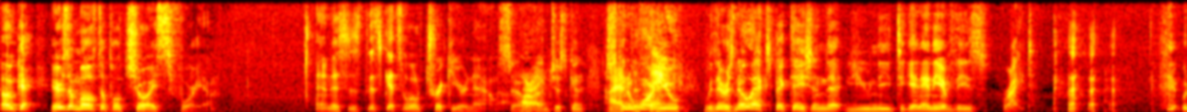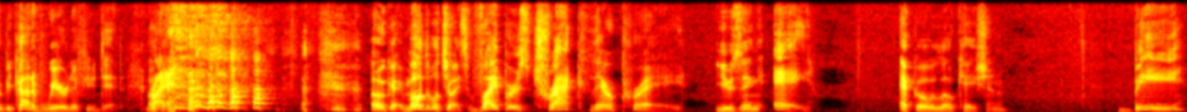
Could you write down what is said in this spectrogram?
Okay, here's a multiple choice for you. And this is this gets a little trickier now. So right. I'm just gonna just gonna to warn think. you. There's no expectation that you need to get any of these right. it would be kind of weird if you did. Right. Okay, multiple choice. Vipers track their prey using A, echolocation, B,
